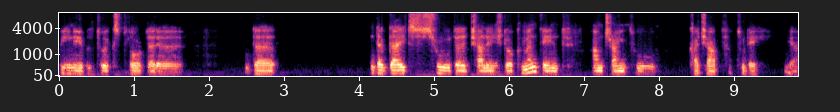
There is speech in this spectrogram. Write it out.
been able to explore the the the guides through the challenge document, and I'm trying to catch up today. Yeah.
